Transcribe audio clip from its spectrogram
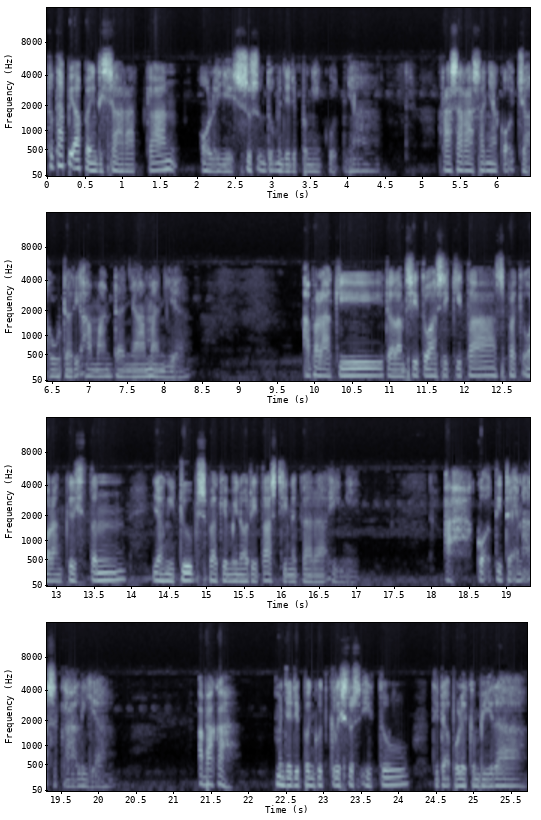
Tetapi apa yang disyaratkan oleh Yesus untuk menjadi pengikutnya, rasa-rasanya kok jauh dari aman dan nyaman ya. Apalagi dalam situasi kita sebagai orang Kristen yang hidup sebagai minoritas di negara ini. Ah, kok tidak enak sekali ya. Apakah menjadi pengikut Kristus itu tidak boleh gembira,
